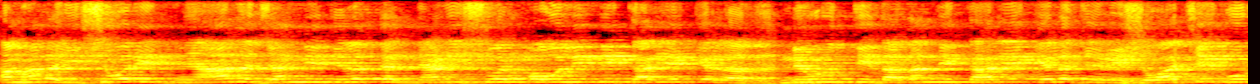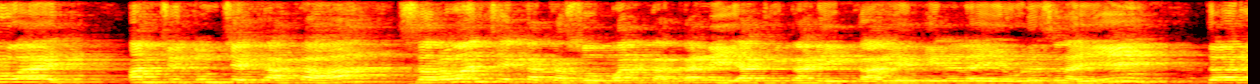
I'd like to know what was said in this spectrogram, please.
आम्हाला ईश्वरी ज्ञान ज्यांनी दिलं त्या ज्ञानेश्वर मौलींनी कार्य केलं. निवृत्ती दादांनी कार्य केलं जे विश्वाचे गुरु आहेत. आमचे तुमचे काका सर्वांचे काका सोपान काकांनी या ठिकाणी कार्य केलेलं आहे. एवढंच नाही तर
